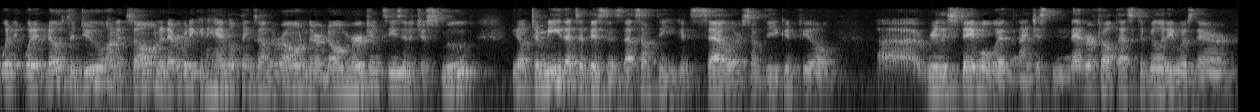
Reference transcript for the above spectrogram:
when when it knows to do on its own and everybody can handle things on their own, there are no emergencies and it's just smooth. You know, to me that's a business. That's something you can sell or something you can feel uh, really stable with. And I just never felt that stability was there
